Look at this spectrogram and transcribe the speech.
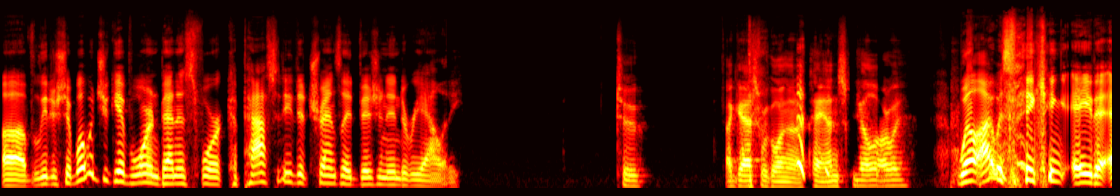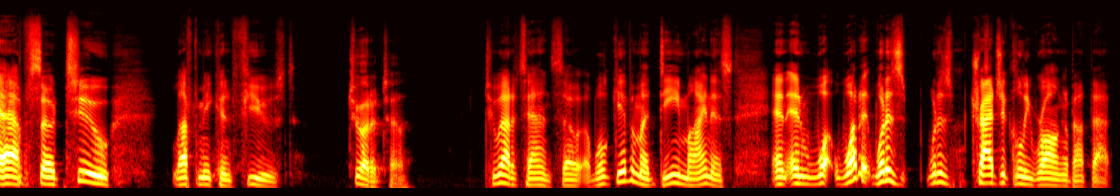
of leadership, what would you give Warren Bennis for capacity to translate vision into reality? Two. I guess we're going on a 10 scale, are we? Well, I was thinking A to F, so two left me confused. Two out of ten. Two out of ten. So uh, we'll give him a D minus. And and what what what is what is tragically wrong about that?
